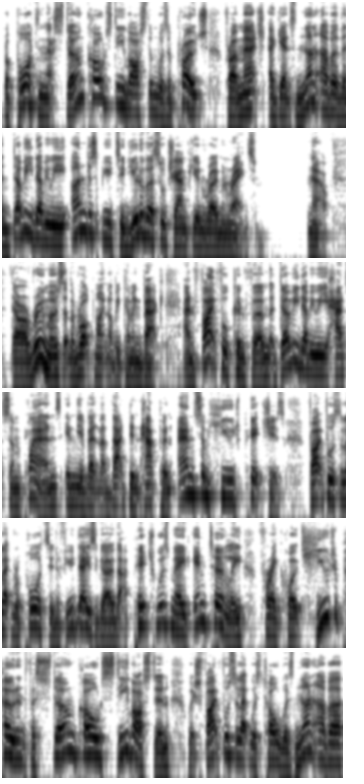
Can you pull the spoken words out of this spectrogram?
reporting that Stone Cold Steve Austin was approached for a match against none other than WWE Undisputed Universal Champion Roman Reigns. Now, there are rumours that The Rock might not be coming back, and Fightful confirmed that WWE had some plans in the event that that didn't happen and some huge pitches. Fightful Select reported a few days ago that a pitch was made internally for a quote, huge opponent for Stone Cold Steve Austin, which Fightful Select was told was none other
